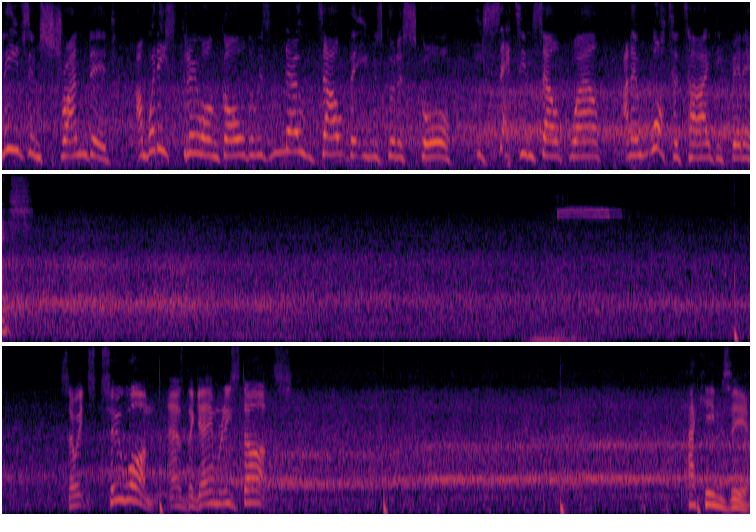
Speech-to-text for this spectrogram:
leaves him stranded. And when he's through on goal, there was no doubt that he was going to score. He set himself well, and then what a tidy finish. So it's 2-1 as the game restarts. Hakim Ziyech.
